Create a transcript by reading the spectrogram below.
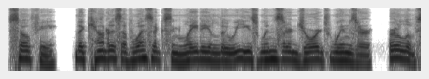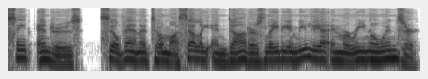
Sophie the Countess of Wessex and Lady Louise Windsor George Windsor, Earl of St Andrews, Silvana Tomaselli and daughters Lady Amelia and Marina Windsor.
